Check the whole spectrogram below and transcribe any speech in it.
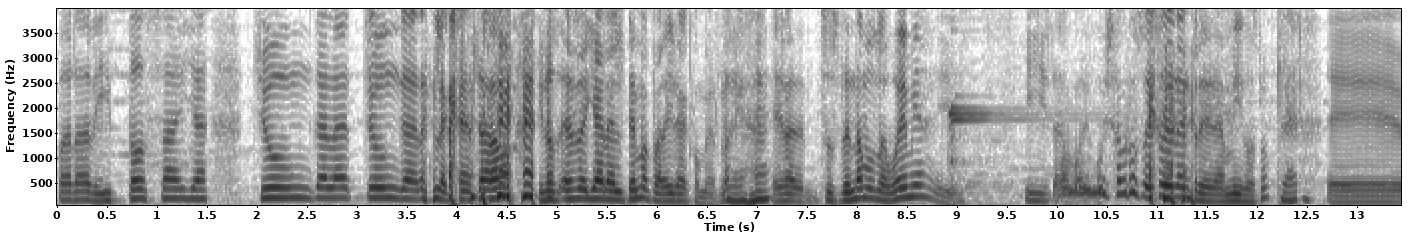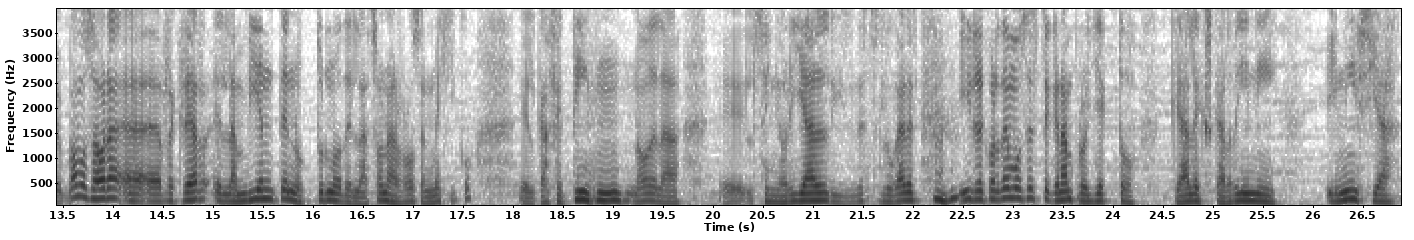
paraditos allá, chungala, chungala, y la cantábamos, y nos, ese ya era el tema para ir a comer, ¿no? Era, suspendamos la bohemia y, y estaba muy, muy sabroso. Eso era entre amigos, ¿no? Claro. Eh, vamos ahora a, recrear el ambiente nocturno de la zona rosa en México, el cafetín, ¿no? De la, el señorial y de estos lugares. Y recordemos este gran proyecto que Alex Cardini inicia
